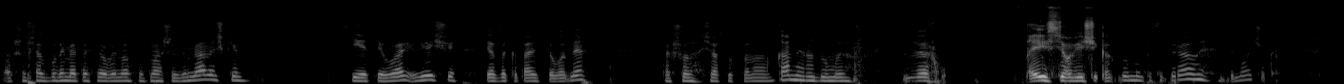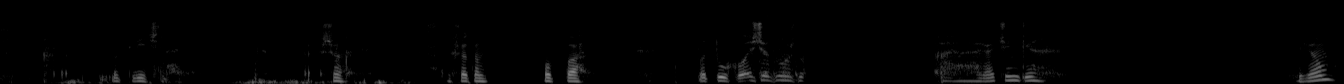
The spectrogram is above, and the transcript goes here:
Так что сейчас будем это все выносить с нашей земляночки. Все эти вещи я закатаю все в одне. Так что сейчас установим камеру, думаю, сверху. И все, вещи как бы мы пособирали. Дымочек. Отлично. Так что, так что там, опа, потухло. Сейчас нужно горяченькие. Берем,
